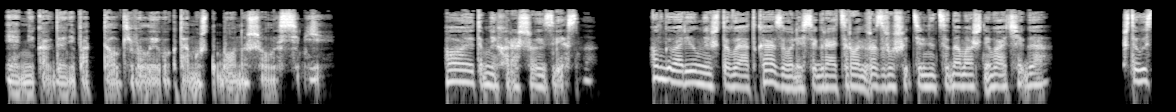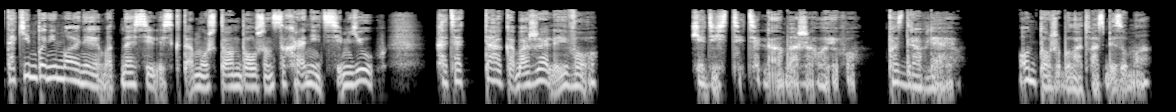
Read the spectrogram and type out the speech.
Я никогда не подталкивала его к тому, чтобы он ушел из семьи. О, это мне хорошо известно. Он говорил мне, что вы отказывались играть роль разрушительницы домашнего очага, что вы с таким пониманием относились к тому, что он должен сохранить семью, хотя так обожали его. Я действительно обожала его. Поздравляю. Он тоже был от вас без ума.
